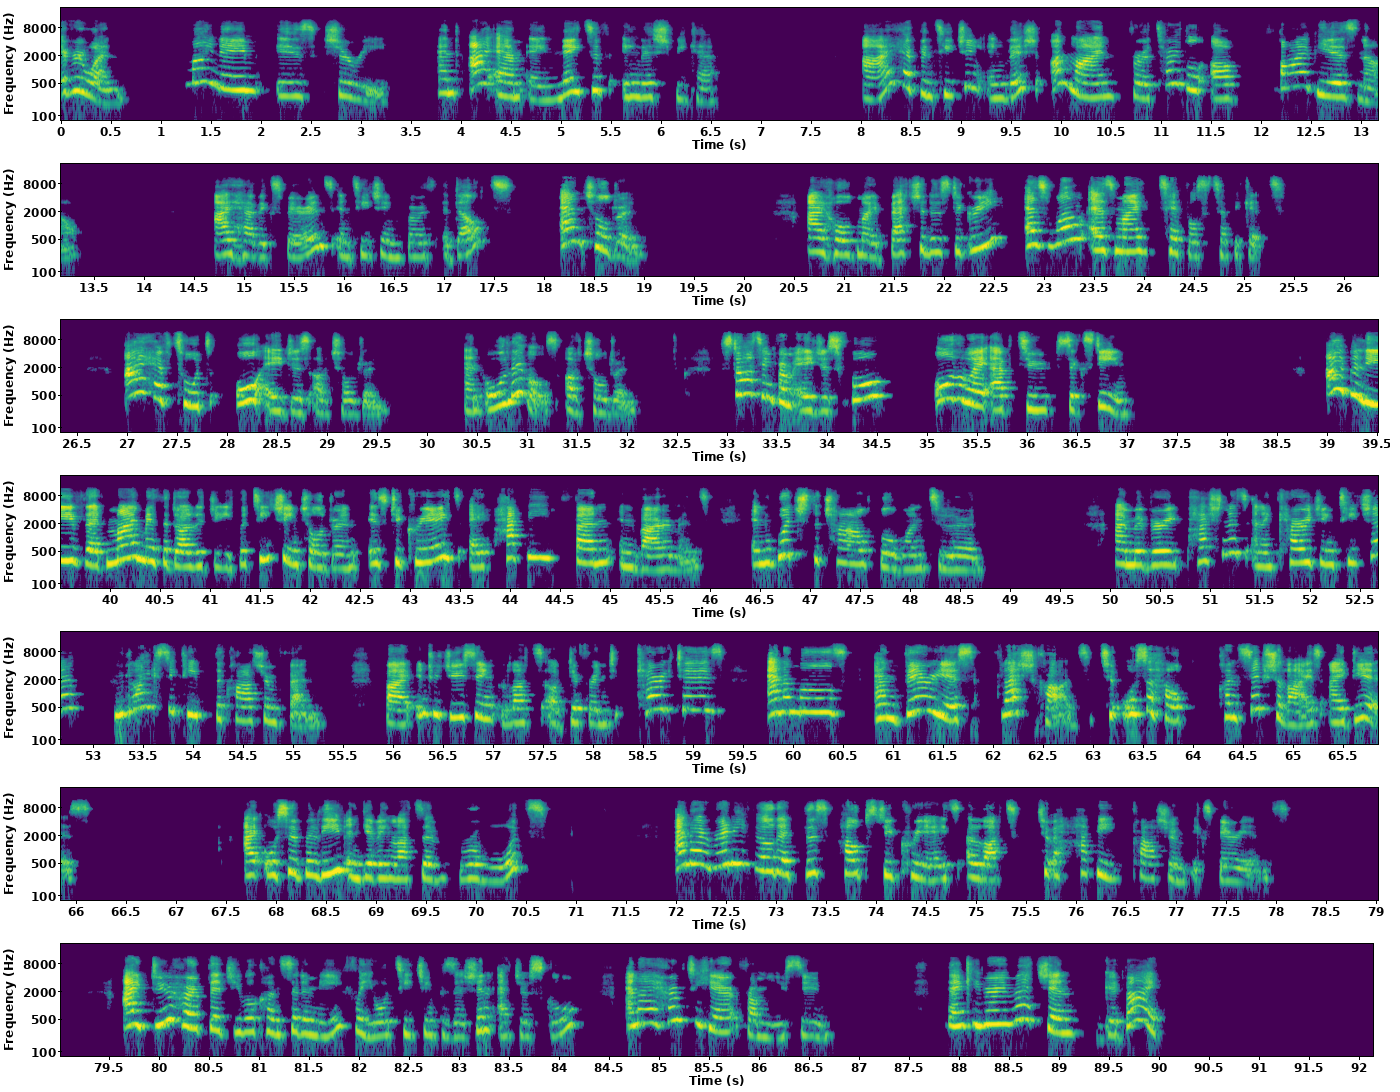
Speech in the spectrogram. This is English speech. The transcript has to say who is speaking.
Speaker 1: everyone. My name is Cheri, and I am a native English speaker. I have been teaching English online for a total of five years now. I have experience in teaching both adults and children. I hold my bachelor's degree as well as my TEFL certificate. I have taught all ages of children and all levels of children, starting from ages 4 all the way up to 16. I believe that my methodology for teaching children is to create a happy, fun environment in which the child will want to learn. I'm a very passionate and encouraging teacher who likes to keep the classroom fun by introducing lots of different characters, and various flashcards to also help conceptualize ideas. I also believe in giving lots of rewards. And I really feel that this helps to create a lot to a happy classroom experience. I do hope that you will consider me for your teaching position at your school and I hope to hear from you soon. Thank you very much and goodbye.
